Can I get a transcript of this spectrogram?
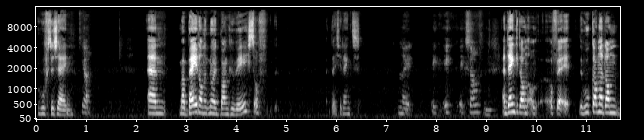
hoeft te zijn. Ja. En, maar ben je dan ook nooit bang geweest? Of dat je denkt. Nee, ik, ik, ik zelf niet. En denk je dan, of eh, hoe kan het dan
